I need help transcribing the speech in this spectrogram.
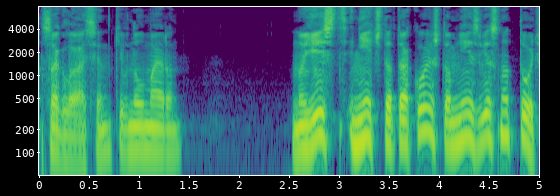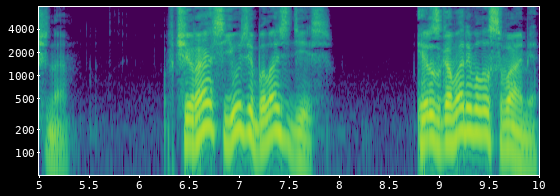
Согласен, кивнул Майрон. Но есть нечто такое, что мне известно точно. Вчера Сьюзи была здесь и разговаривала с вами,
